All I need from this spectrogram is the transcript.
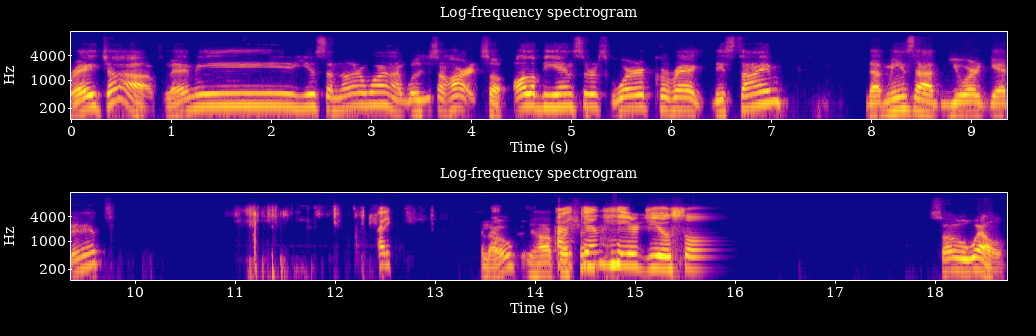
great job. Let me use another one. I will use a heart. So all of the answers were correct this time. That means that you are getting it. I, Hello, you have a I question? I can hear you, so So well.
